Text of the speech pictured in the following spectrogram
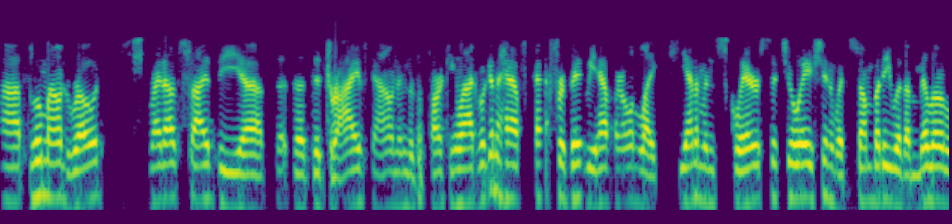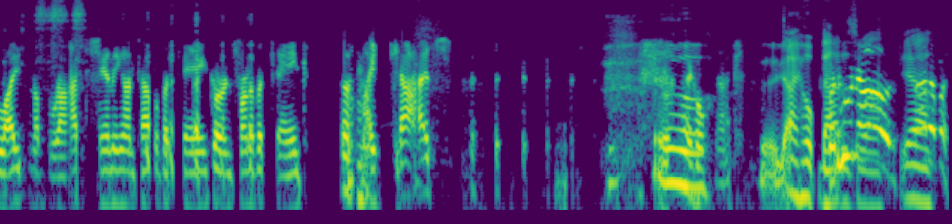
uh, Blue Mound Road, right outside the, uh, the the the drive down into the parking lot. We're going to have, God forbid, we have our own like Tiananmen Square situation with somebody with a Miller Lite and a brat standing on top of a tank or in front of a tank. Oh my gosh! I hope oh, not. I hope not. But who as well. knows? Yeah. None of us.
